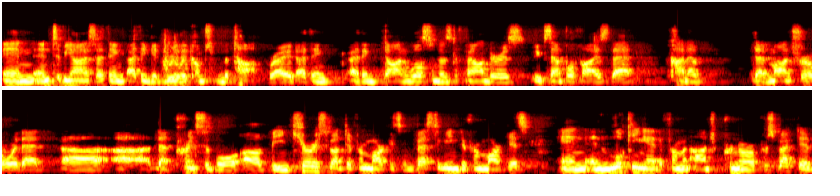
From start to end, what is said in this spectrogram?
And and to be honest, I think I think it really comes from the top, right? I think I think Don Wilson as the founder is exemplifies that kind of that mantra or that uh, uh, that principle of being curious about different markets, investigating different markets, and and looking at it from an entrepreneurial perspective,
